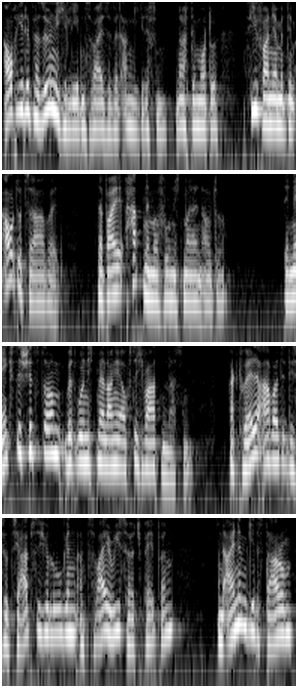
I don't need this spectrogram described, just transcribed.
Auch ihre persönliche Lebensweise wird angegriffen, nach dem Motto, sie fahren ja mit dem Auto zur Arbeit. Dabei hat Nimmerfroh nicht mal ein Auto. Der nächste Shitstorm wird wohl nicht mehr lange auf sich warten lassen. Aktuell arbeitet die Sozialpsychologin an zwei Research Papern. In einem geht es darum,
